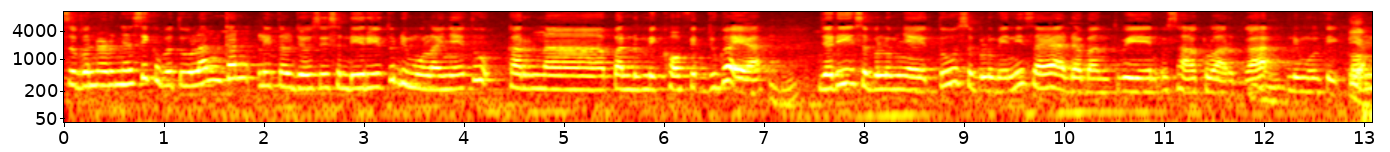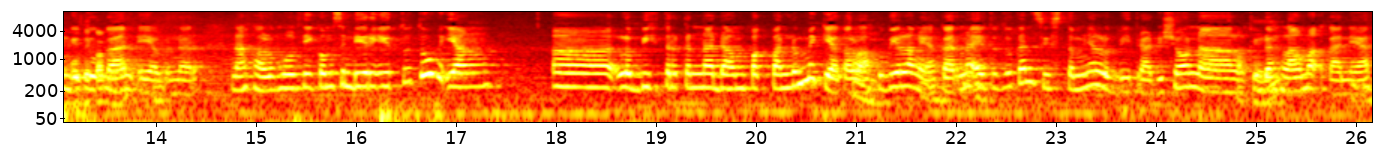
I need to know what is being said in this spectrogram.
sebenarnya sih kebetulan kan Little Josie sendiri itu dimulainya itu karena pandemi COVID juga ya. Jadi sebelumnya itu sebelum ini saya ada bantuin usaha keluarga di Multicom Iya, gitu Multicom, kan. Iya benar. Nah, kalau Multicom sendiri itu tuh yang eh, lebih terkena dampak pandemik ya kalau aku bilang ya. Karena itu tuh kan sistemnya lebih tradisional, Oke. udah lama kan ya.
